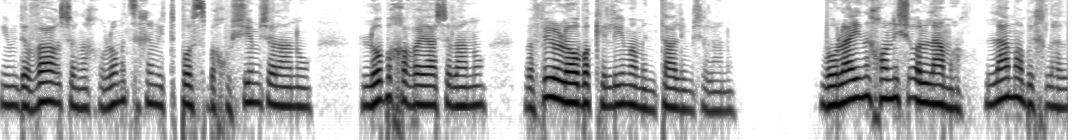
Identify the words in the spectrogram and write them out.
עם דבר שאנחנו לא מצליחים לתפוס בחושים שלנו, לא בחוויה שלנו, ואפילו לא בכלים המנטליים שלנו. ואולי נכון לשאול למה. למה בכלל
